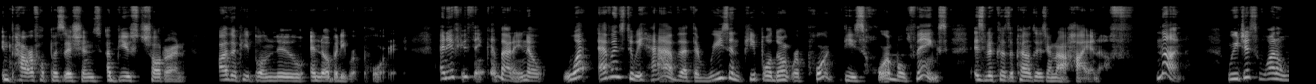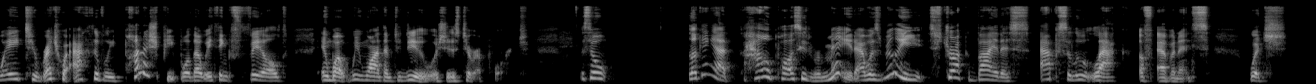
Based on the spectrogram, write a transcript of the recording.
in powerful positions abused children. Other people knew and nobody reported. And if you think about it, you know, what evidence do we have that the reason people don't report these horrible things is because the penalties are not high enough? None. We just want a way to retroactively punish people that we think failed in what we want them to do, which is to report. So looking at how policies were made, I was really struck by this absolute lack of evidence, which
